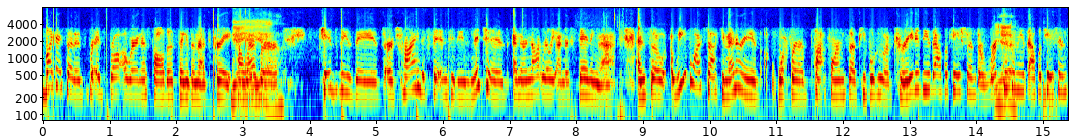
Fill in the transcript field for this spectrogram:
like I said, it's it's brought awareness to all those things, and that's great. Yeah, yeah, However, yeah. Kids these days are trying to fit into these niches, and they're not really understanding that. And so we've watched documentaries for platforms of people who have created these applications or worked Yeah. within these applications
